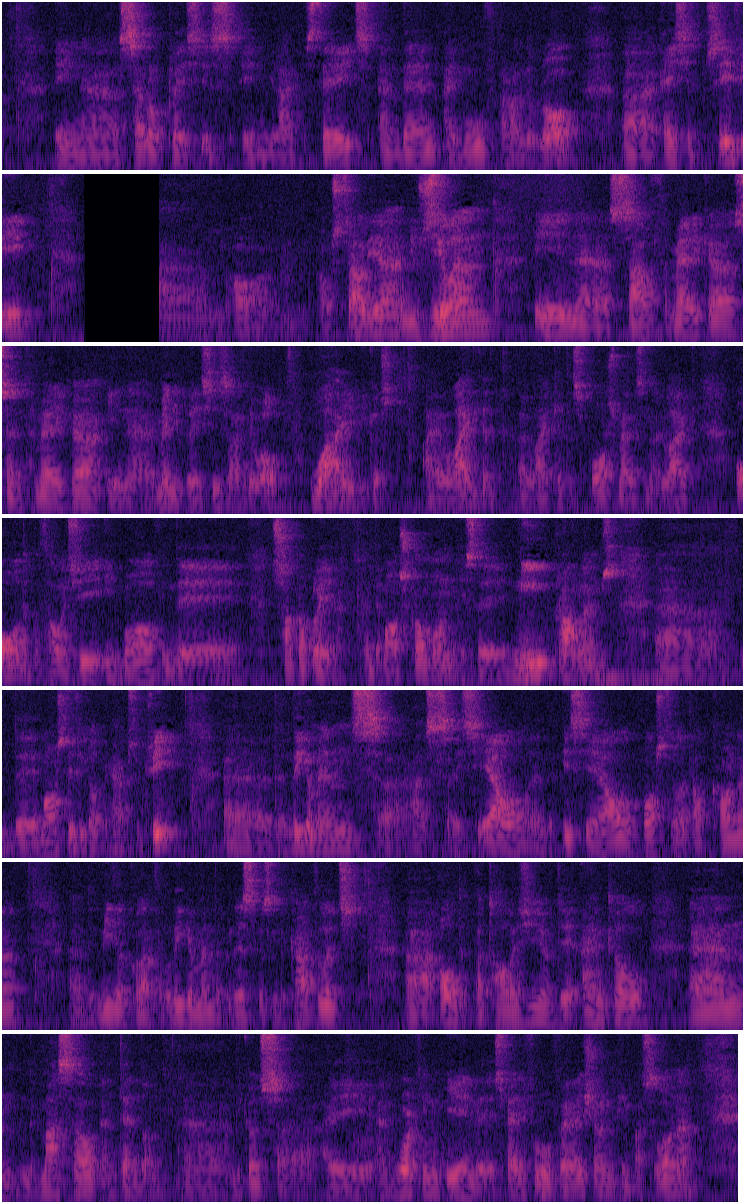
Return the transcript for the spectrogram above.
in uh, several places in the United States, and then I moved around the world, uh, Asia Pacific, um, Australia, New Zealand, in uh, South America, Central America, in uh, many places around the world. Why? Because I like it, I like it, as sports medicine, I like all the pathology involved in the soccer player. And the most common is the knee problems, uh, the most difficult perhaps to treat, uh, the ligaments uh, as ACL and the PCL, posterolateral corner, uh, the medial collateral ligament, the meniscus and the cartilage, uh, all the pathology of the ankle and the muscle and tendon uh, because uh, I am working here in the Spanish Football Federation in Barcelona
